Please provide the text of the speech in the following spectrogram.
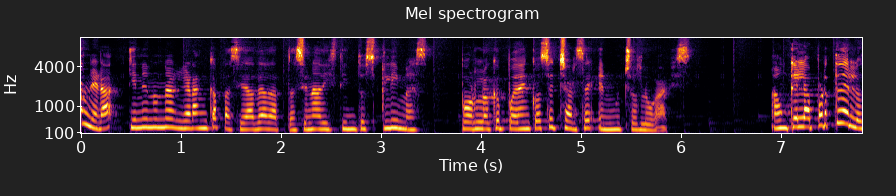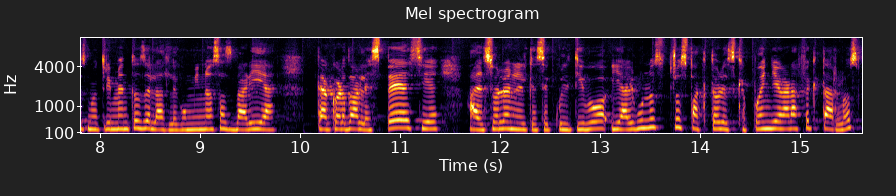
manera, tienen una gran capacidad de adaptación a distintos climas, por lo que pueden cosecharse en muchos lugares. Aunque el aporte de los nutrimentos de las leguminosas varía de acuerdo a la especie, al suelo en el que se cultivó y a algunos otros factores que pueden llegar a afectarlos,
